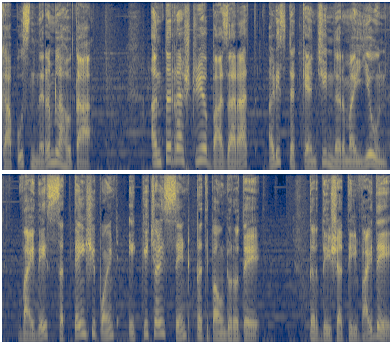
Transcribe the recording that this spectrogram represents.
कापूस नरमला होता. आंतरराष्ट्रीय बाजारात अडीच टक्क्यांची नरमाई येऊन वायदे सत्याऐंशी पॉईंट एक्केचाळीस सेंट प्रतिपाऊंडर होते. तर देशातील वायदे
